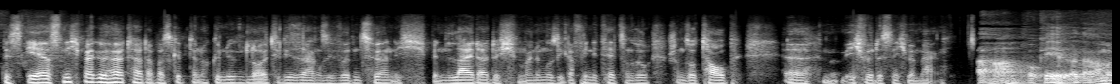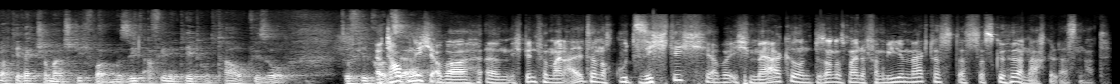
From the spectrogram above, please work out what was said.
Bis er es nicht mehr gehört hat, aber es gibt ja noch genügend Leute, die sagen, sie würden es hören. Ich bin leider durch meine Musikaffinität und so schon so taub. Äh, ich würde es nicht mehr merken. Aha, okay, da haben wir doch direkt schon mal ein Stichwort Musikaffinität und taub. Wieso so viel Ja, taub Konzert? nicht, aber ähm, ich bin für mein Alter noch gut sichtig, aber ich merke und besonders meine Familie merkt, dass, dass das Gehör nachgelassen hat.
